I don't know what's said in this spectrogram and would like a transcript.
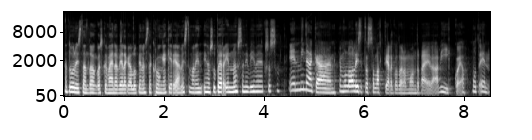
Mä tunnistan ton, koska mä en ole vieläkään lukenut sitä Krunge-kirjaa, mistä mä olin ihan superinnoissani viime jaksossa. En minäkään. Ja mulla oli se tuossa lattialla kotona monta päivää, viikkoja. Mutta en,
